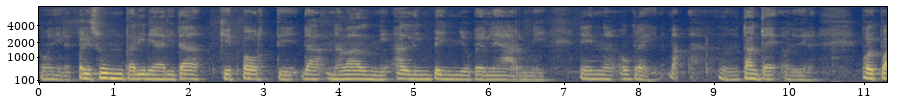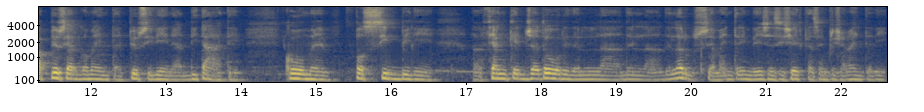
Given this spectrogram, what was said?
come dire, presunta linearità che porti da Navalny all'impegno per le armi in Ucraina, ma eh, tanto è, voglio dire, poi qua più si argomenta e più si viene additati come possibili fiancheggiatori della, della, della, Russia, mentre invece si cerca semplicemente di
